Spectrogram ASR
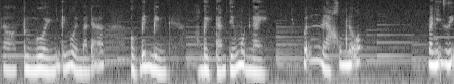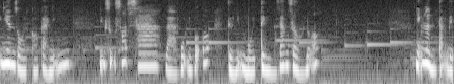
uh, từng người những cái người mà đã ở bên mình ờ, bảy tám tiếng một ngày vẫn là không nỡ. Và những dĩ nhiên rồi có cả những những sự xót xa và vụn vỡ từ những mối tình giang dở nữa. Những lần tạm biệt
